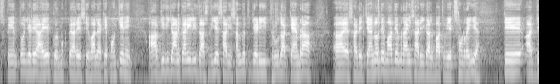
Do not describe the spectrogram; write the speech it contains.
ਸਪੇਨ ਤੋਂ ਜਿਹੜੇ ਆਏ ਗੁਰਮੁਖ ਪਿਆਰੇ ਸੇਵਾ ਲੈ ਕੇ ਪਹੁੰਚੇ ਨੇ। ਆਪ ਜੀ ਦੀ ਜਾਣਕਾਰੀ ਲਈ ਦੱਸ ਦਈਏ, ਸਾਰੀ ਸੰਗਤ ਜਿਹੜੀ ਥਰੂ ਦਾ ਕੈਮਰਾ ਸਾਡੇ ਚੈਨਲ ਦੇ ਮਾਧਿਅਮ ਰਾਹੀਂ ਸਾਰੀ ਗੱਲਬਾਤ ਵੇਖ ਸੁਣ ਰਹੀ ਹੈ ਕਿ ਅੱਜ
